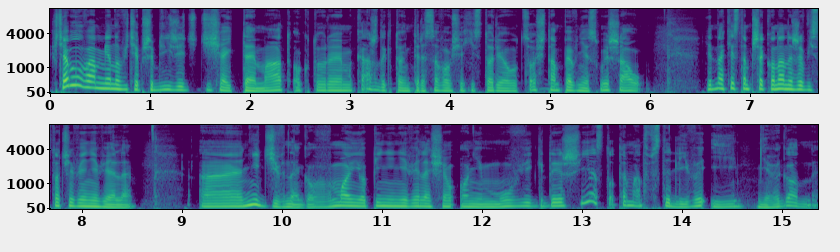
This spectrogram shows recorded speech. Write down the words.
Chciałbym Wam mianowicie przybliżyć dzisiaj temat, o którym każdy, kto interesował się historią, coś tam pewnie słyszał, jednak jestem przekonany, że w istocie wie niewiele. E, nic dziwnego, w mojej opinii niewiele się o nim mówi, gdyż jest to temat wstydliwy i niewygodny.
